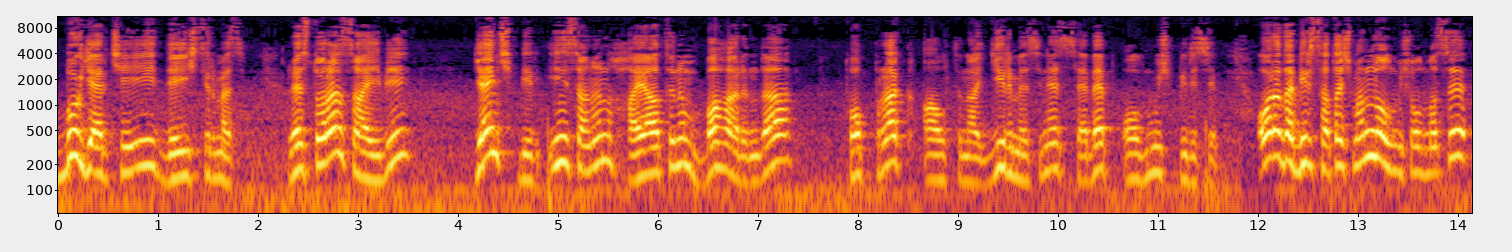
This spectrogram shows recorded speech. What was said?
bu gerçeği değiştirmez. Restoran sahibi genç bir insanın hayatının baharında toprak altına girmesine sebep olmuş birisi. Orada bir sataşmanın olmuş olması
